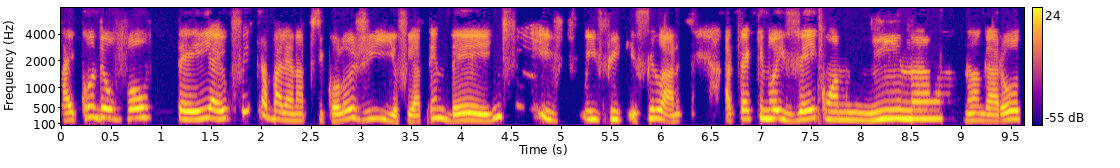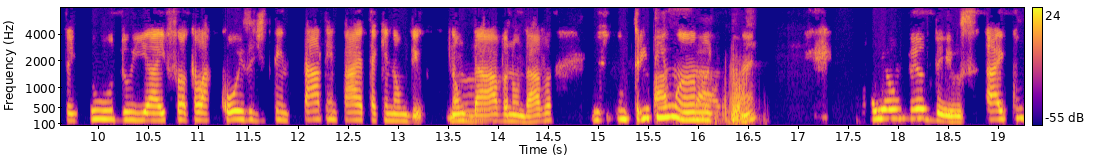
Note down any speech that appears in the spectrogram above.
aí quando eu voltei, aí eu fui trabalhar na psicologia, fui atender, enfim, e, fui, fui lá. né? Até que noivei com a menina, uma garota e tudo, e aí foi aquela coisa de tentar, tentar, até que não deu. Não dava, não dava. Isso com 31 anos, Passado. né? Aí eu, meu Deus. Aí com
